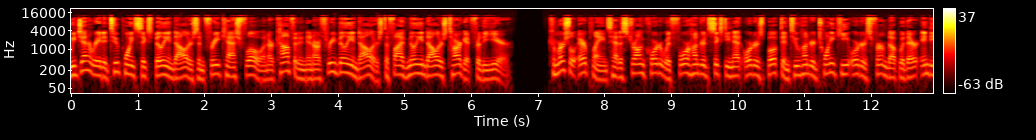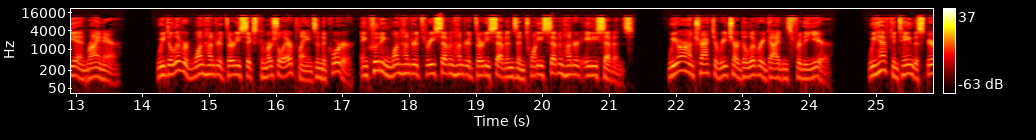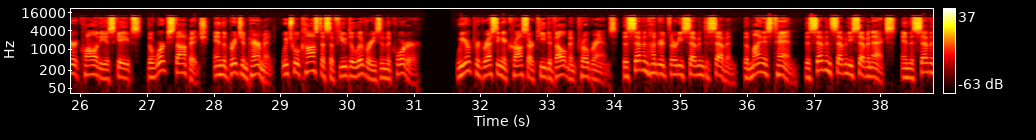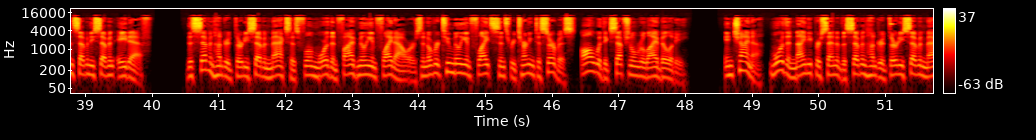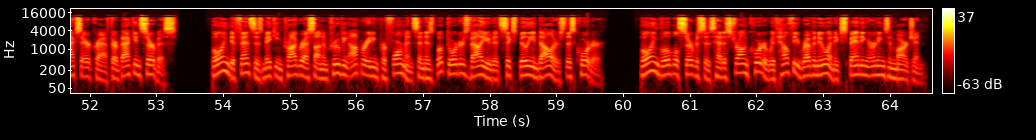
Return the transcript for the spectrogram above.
We generated $2.6 billion in free cash flow and are confident in our $3 billion to $5 million target for the year. Commercial airplanes had a strong quarter with 460 net orders booked and 220 key orders firmed up with Air India and Ryanair. We delivered 136 commercial airplanes in the quarter, including 103 737s and 20 787s. We are on track to reach our delivery guidance for the year we have contained the Spirit quality escapes, the work stoppage, and the bridge impairment, which will cost us a few deliveries in the quarter. We are progressing across our key development programs the 737 7, the minus 10, the 777X, and the 777 8F. The 737 MAX has flown more than 5 million flight hours and over 2 million flights since returning to service, all with exceptional reliability. In China, more than 90% of the 737 MAX aircraft are back in service. Boeing Defense is making progress on improving operating performance and has booked orders valued at $6 billion this quarter. Boeing Global Services had a strong quarter with healthy revenue and expanding earnings and margin.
